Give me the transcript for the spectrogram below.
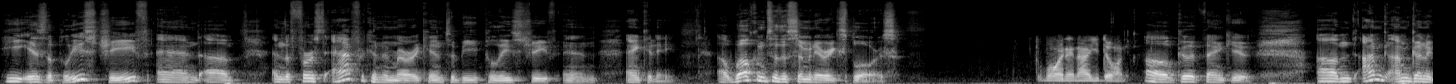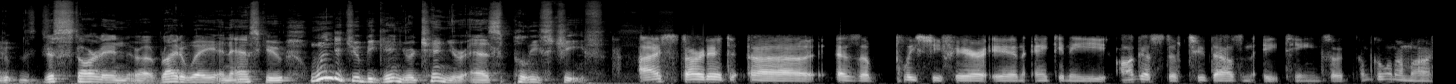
he is the police chief and um, and the first African American to be police chief in Ankeny. Uh, welcome to the Seminary Explorers. Good morning. How are you doing? Oh, good. Thank you. Um, I'm I'm going to just start in uh, right away and ask you when did you begin your tenure as police chief? I started uh, as a police chief here in Ankeny August of 2018. So I'm going on my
